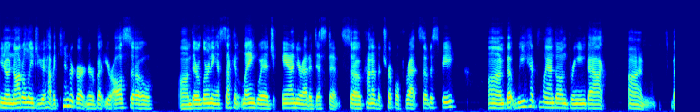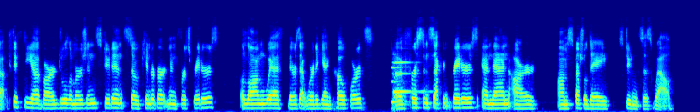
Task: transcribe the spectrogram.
you know, not only do you have a kindergartner, but you're also um, they're learning a second language and you're at a distance. So kind of a triple threat, so to speak. Um, but we had planned on bringing back um, about 50 of our dual immersion students, so kindergarten and first graders, along with, there's that word again, cohorts of first and second graders, and then our um, special day students as well.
